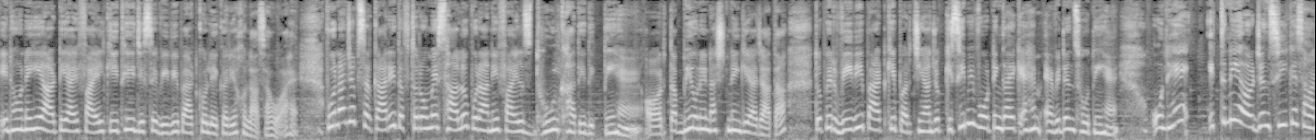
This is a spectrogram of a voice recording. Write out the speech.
इन्होंने ही आरटीआई फ़ाइल की थी, जिससे वीवीपैट को लेकर यह खुलासा हुआ है। पुनः जब सरकारी दफ्तरों में सालों पुरानी फाइल्स धूल खाती दिखती हैं और तब भी उन्हें नष्ट नहीं किया जाता तो फिर वीवीपैट की पर्चियाँ, जो किसी भी वोटिंग का एक अहम एविडेंस होती हैं, उन्हें इतनी अर्जेंसी के साथ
